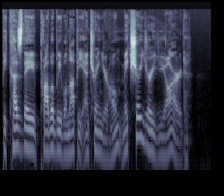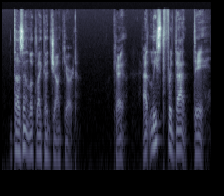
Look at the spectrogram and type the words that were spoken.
because they probably will not be entering your home make sure your yard doesn't look like a junkyard okay? At least for that day.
